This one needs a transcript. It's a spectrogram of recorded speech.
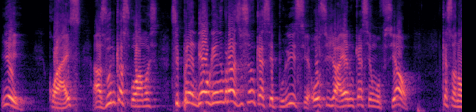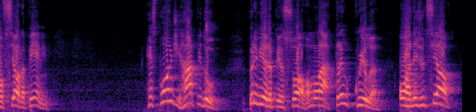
E aí? Quais as únicas formas se prender alguém no Brasil? Você não quer ser polícia? Ou se já é, não quer ser um oficial? Quer ser um oficial da PM? Responde, rápido. Primeira, pessoal, vamos lá, tranquila. Ordem judicial.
